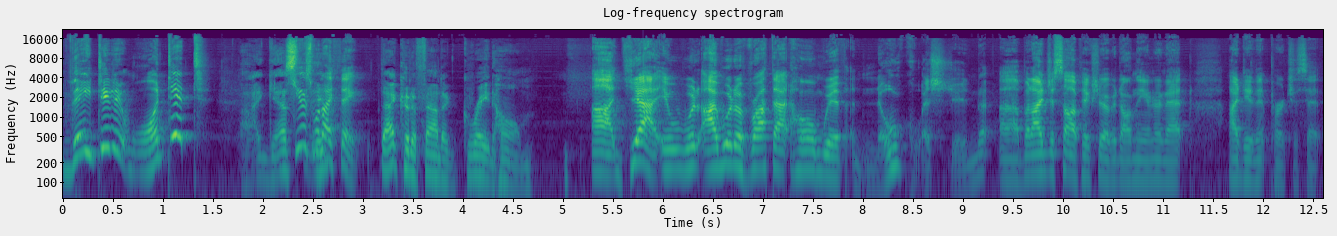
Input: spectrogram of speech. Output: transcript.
They didn't want it. I guess Here's what I think. That could have found a great home. Uh, yeah, it would. I would have brought that home with no question. Uh, but I just saw a picture of it on the internet. I didn't purchase it.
